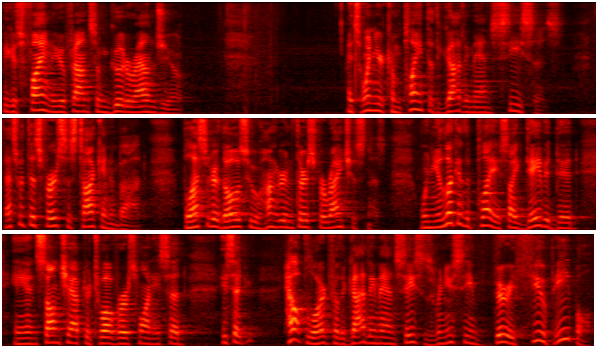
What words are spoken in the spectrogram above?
because finally you found some good around you. It's when your complaint that the godly man ceases. That's what this verse is talking about. Blessed are those who hunger and thirst for righteousness. When you look at the place like David did in Psalm chapter 12, verse 1, he said, he said, Help, Lord, for the godly man ceases. When you see very few people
